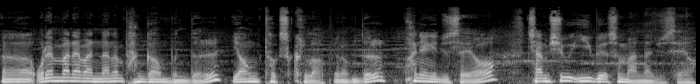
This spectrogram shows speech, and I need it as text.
어, 오랜만에 만나는 반가운 분들 영턱스 클럽 여러분들 환영해 주세요. 잠시 후 2부에서 만나 주세요.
